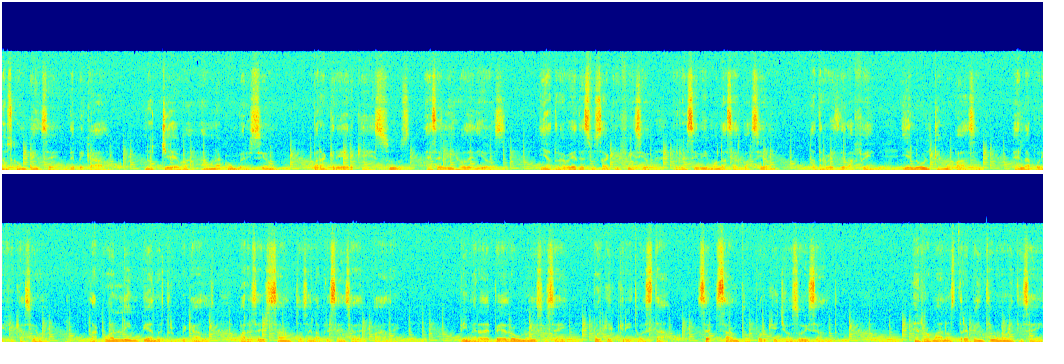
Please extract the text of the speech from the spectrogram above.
Nos convence de pecado, nos lleva a una conversión para creer que Jesús es el Hijo de Dios y a través de su sacrificio recibimos la salvación a través de la fe. Y el último paso es la purificación, la cual limpia nuestros pecados para ser santos en la presencia del Padre. Primera de Pedro 1.16, porque escrito está, sed santo porque yo soy santo. En Romanos 3.21, 26,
